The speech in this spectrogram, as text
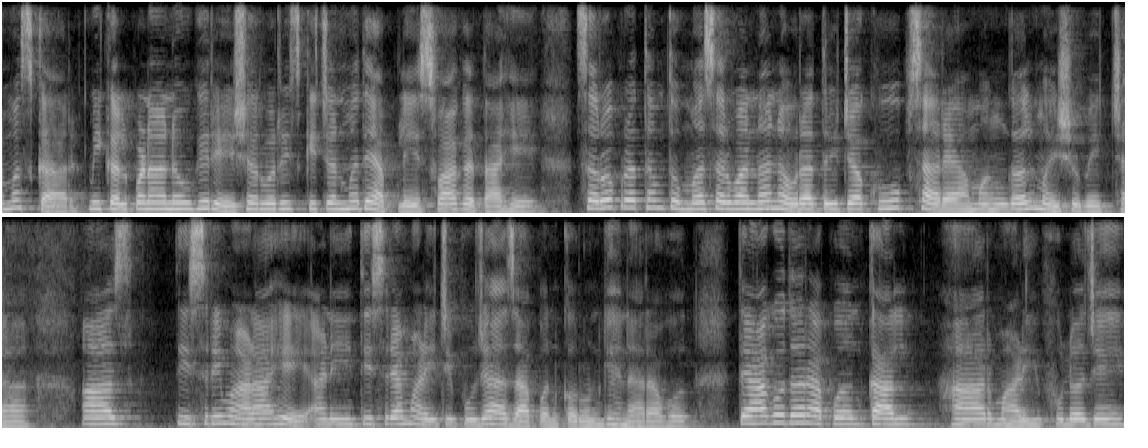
नमस्कार मी कल्पना नवगिरे शर्वरीज किचनमध्ये आपले स्वागत आहे. सर्वप्रथम तुम्हा सर्वांना नवरात्रीच्या खूप साऱ्या मंगलमय शुभेच्छा. आज तिसरी माळ आहे आणि तिसऱ्या माळीची पूजा आज आपण करून घेणार आहोत. त्या अगोदर आपण काल हार माळी फुलं जे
